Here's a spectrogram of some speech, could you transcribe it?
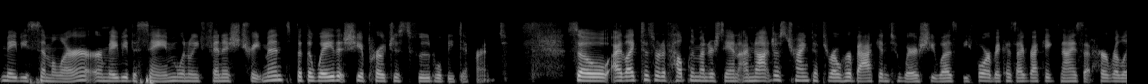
may be similar or maybe the same when we finish treatment, but the way that she approaches food will be different. So I like to sort of help them understand I'm not just trying to throw her back into where she was before because I recognize that her relationship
